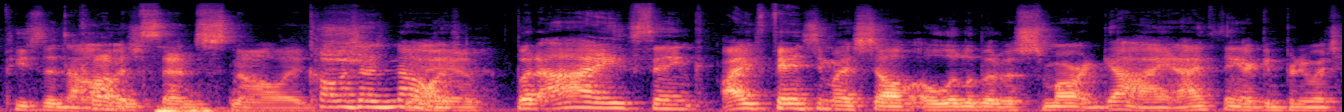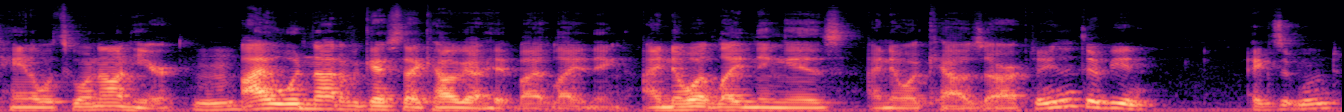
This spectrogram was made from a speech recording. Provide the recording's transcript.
pieces of knowledge Common sense knowledge. common sense knowledge. Yeah, yeah. But I think I fancy myself a little bit of a smart guy, and I think I can pretty much handle what's going on here. Mm-hmm. I would not have guessed that cow got hit by lightning. I know what lightning is. I know what cows are. Don't you think there'd be an exit wound?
